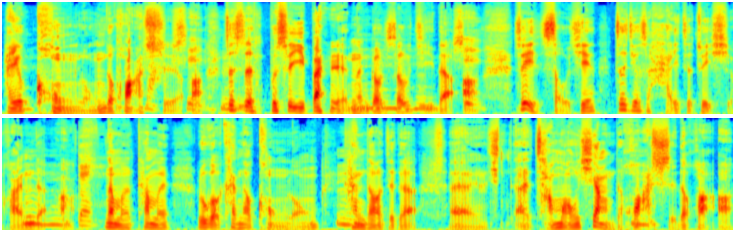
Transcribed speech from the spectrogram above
还有恐龙的化石啊这是不是一般人能够收集的嗯啊？所以首先这就是孩子最喜欢的啊。嗯对。那么他们如果看到恐龙，嗯。看到这个呃呃长毛象的化石的话啊，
